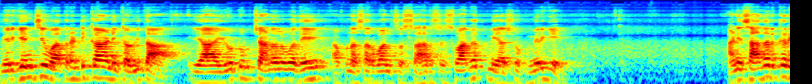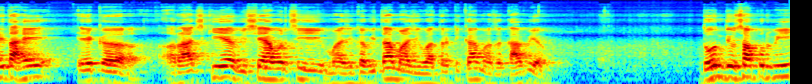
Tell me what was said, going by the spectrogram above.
मिरगेंची वात्रटिका आणि कविता या यूट्यूब चॅनलमध्ये आपणा सर्वांचं सहर्ष स्वागत. मी अशोक मिरगे. आणि सादर करीत आहे एक राजकीय विषयावरची माझी कविता माझी वात्रटिका माझं काव्य. दोन दिवसापूर्वी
